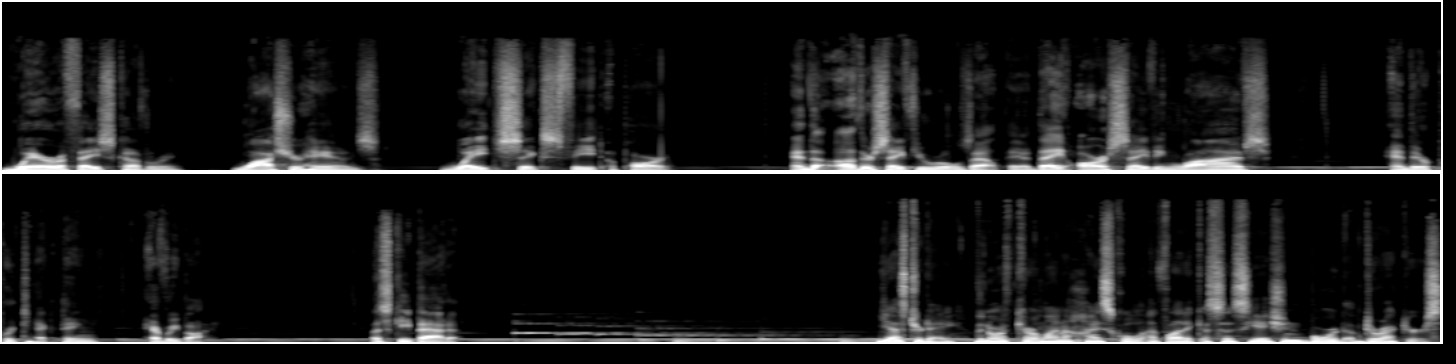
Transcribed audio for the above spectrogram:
Wear a face covering, wash your hands, wait six feet apart. And the other safety rules out there, they are saving lives and they're protecting everybody. Let's keep at it. Yesterday, the North Carolina High School Athletic Association Board of Directors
